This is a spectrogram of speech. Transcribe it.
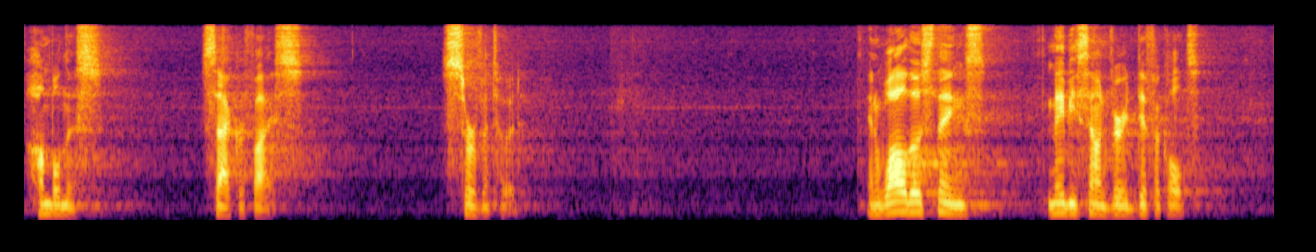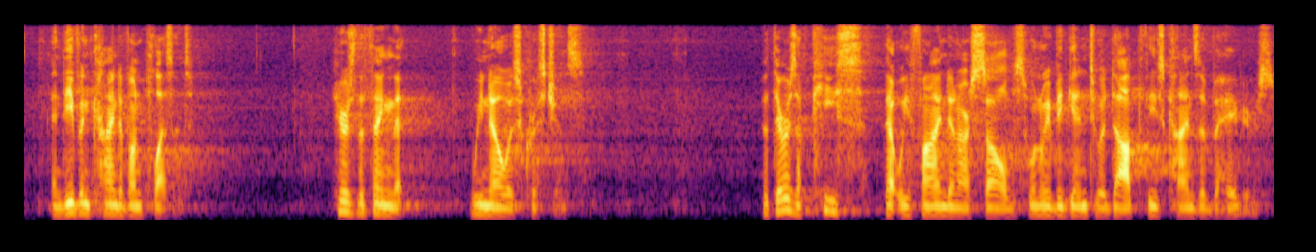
humbleness, sacrifice, servanthood. And while those things maybe sound very difficult and even kind of unpleasant, here's the thing that we know as Christians that there is a peace that we find in ourselves when we begin to adopt these kinds of behaviors.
